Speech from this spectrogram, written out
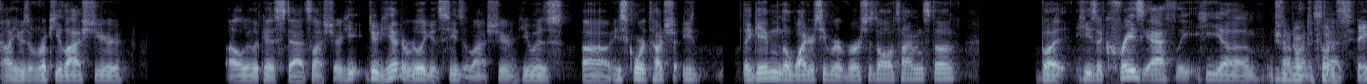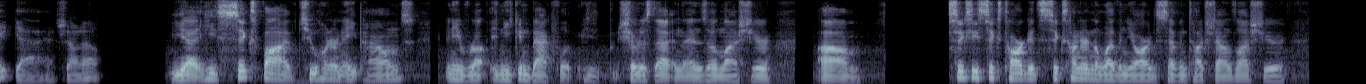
Uh, he was a rookie last year. Uh, let me look at his stats last year. He, dude, he had a really good season last year. He was. Uh, he scored touch. He. They gave him the wide receiver reverses all the time and stuff. But he's a crazy athlete. He. Um, I'm He's a trying to North find his Dakota stats. State guy. Shout out. Yeah, he's 6'5", 208 pounds, and he run, and he can backflip. He showed us that in the end zone last year. Um, 66 targets, 611 yards, seven touchdowns last year.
